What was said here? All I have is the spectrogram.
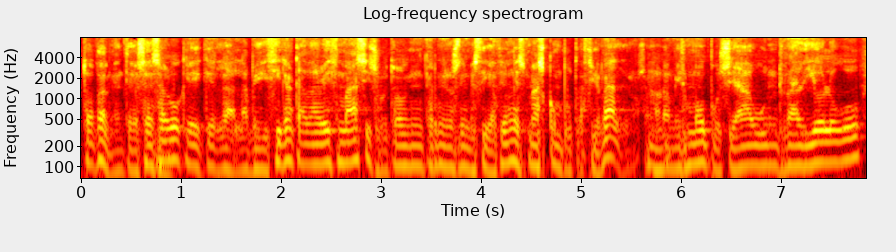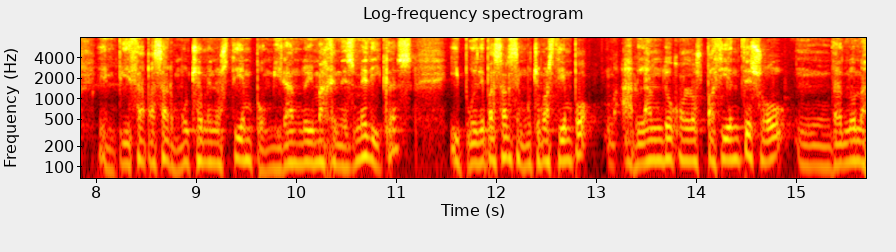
Totalmente, o sea, es algo que, la, medicina cada vez más, y sobre todo en términos de investigación, es más computacional. ahora mismo, pues ya un radiólogo empieza a pasar mucho menos tiempo mirando imágenes médicas y puede pasarse mucho más tiempo hablando con los pacientes o mm, dando una,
